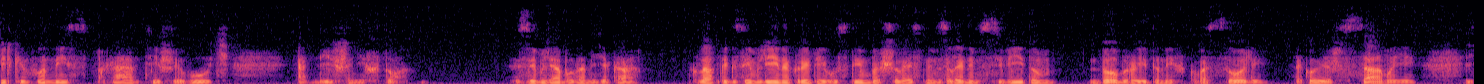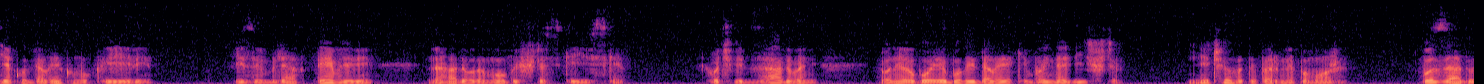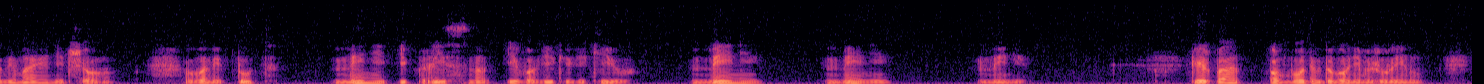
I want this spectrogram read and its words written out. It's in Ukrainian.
тільки вони справді живуть, а більше ніхто. Земля була м'яка, клаптик землі, накритий густим безшелесним зеленим світом, доброї до них квасолі, такої ж самої, як у далекому Києві. І земля в темряві нагадувала мов би, щось київське. Хоч від згадувань вони обоє були далекі, бо й навіщо? Нічого тепер не поможе. Позаду немає нічого. Вони тут, нині і прісно, і во віки віків. Нині, нині, нині. Кирпа обводив долонями журину.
